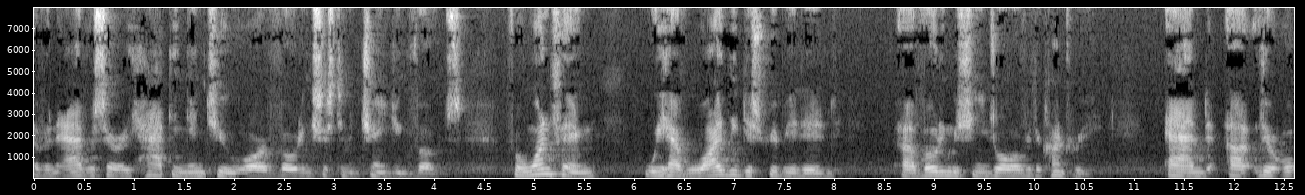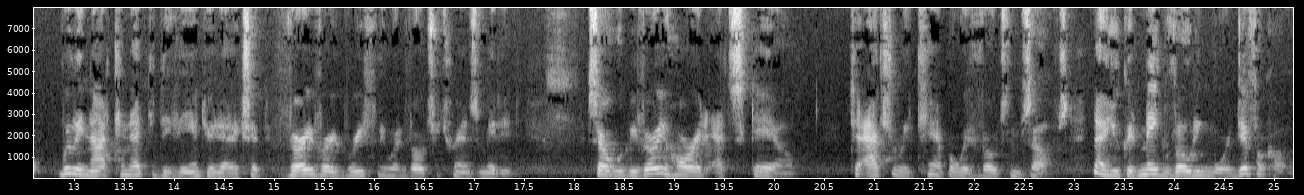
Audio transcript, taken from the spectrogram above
of an adversary hacking into our voting system and changing votes. For one thing, we have widely distributed uh, voting machines all over the country. And uh, they're really not connected to the internet except very, very briefly when votes are transmitted. So it would be very hard at scale to actually tamper with votes themselves. Now, you could make voting more difficult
